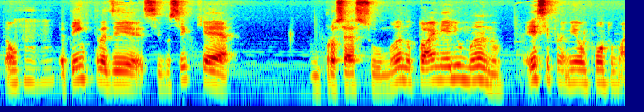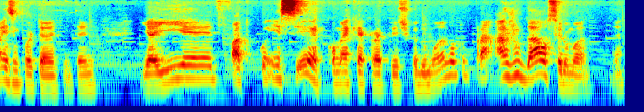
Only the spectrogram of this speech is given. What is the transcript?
Então, uhum. eu tenho que trazer, se você quer um processo humano, torne ele humano. Esse, para mim, é o ponto mais importante, entende? E aí é, de fato, conhecer como é que é a característica do humano para ajudar o ser humano, né?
